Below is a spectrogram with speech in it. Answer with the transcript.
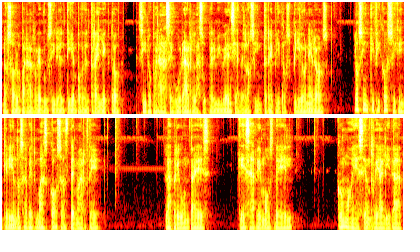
no solo para reducir el tiempo del trayecto, sino para asegurar la supervivencia de los intrépidos pioneros, los científicos siguen queriendo saber más cosas de Marte. La pregunta es, ¿qué sabemos de él? ¿Cómo es en realidad?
